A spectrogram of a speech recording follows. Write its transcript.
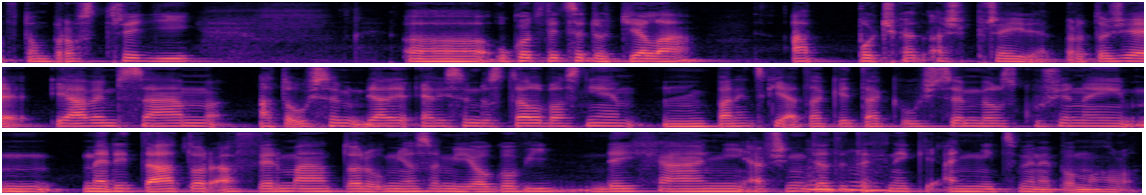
v tom prostředí, uh, ukotvit se do těla a počkat, až přejde. Protože já vím sám, a to už jsem, já, já když jsem dostal vlastně mm, panické ataky, tak už jsem byl zkušený meditátor, afirmátor, uměl jsem jogový dechání a všechny ty mm-hmm. techniky a nic mi nepomohlo.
